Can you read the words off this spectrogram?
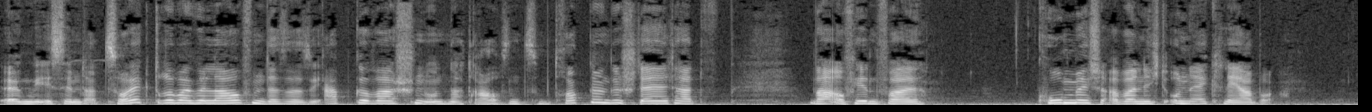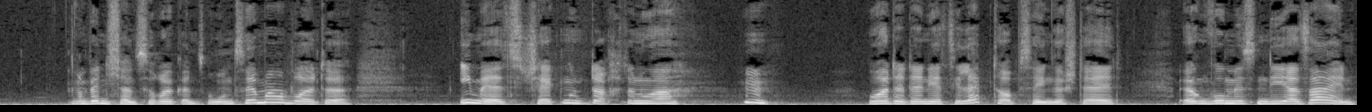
Irgendwie ist ihm da Zeug drüber gelaufen, dass er sie abgewaschen und nach draußen zum Trocknen gestellt hat. War auf jeden Fall komisch, aber nicht unerklärbar. Dann bin ich dann zurück ins Wohnzimmer, wollte E-Mails checken und dachte nur, hm, wo hat er denn jetzt die Laptops hingestellt? Irgendwo müssen die ja sein.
